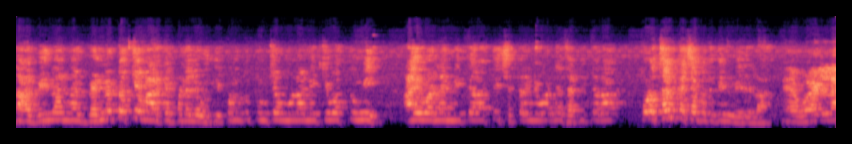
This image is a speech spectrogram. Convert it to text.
दहावीला नव्याण्णव टक्के मार्क पडलेले होते. परंतु तुमच्या मुलाने किंवा तुम्ही आई वडिलांनी त्याला ते क्षेत्र निवडण्यासाठी त्याला प्रोत्साहन कशा पद्धतीने दिलेलं आहे? वडला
